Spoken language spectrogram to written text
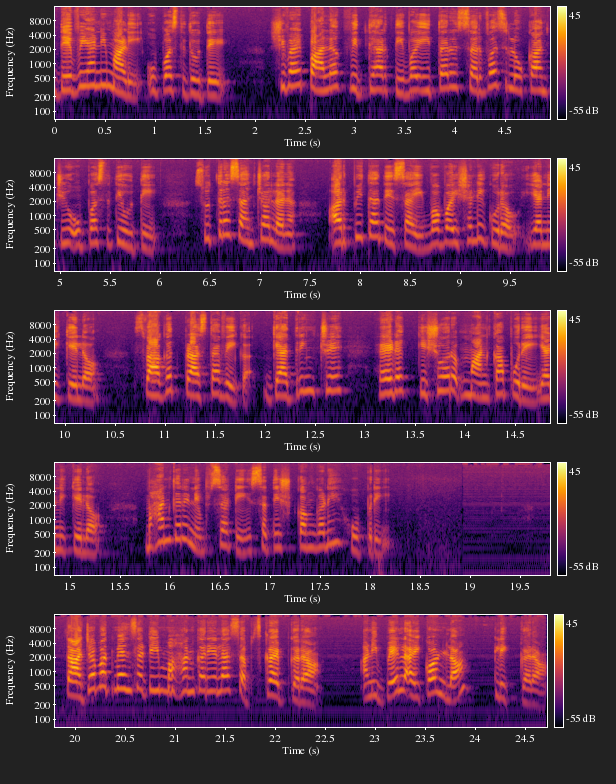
देवयानी माळी उपस्थित होते. शिवाय पालक विद्यार्थी व इतर सर्वच लोकांची उपस्थिती होती. सूत्रसंचालन अर्पिता देसाई व वैशाली गुरव यांनी केलं. स्वागत प्रास्ताविक गॅदरिंगचे हेड किशोर मानकापुरे यांनी केलं. महानकरी न्यूजसाठी सतीश कंगणी होपरी. ताज्या बातम्यांसाठी महानकरीला सबस्क्राईब करा आणि बेल आयकॉनला क्लिक करा.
